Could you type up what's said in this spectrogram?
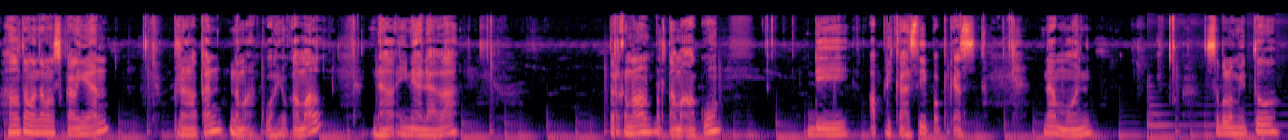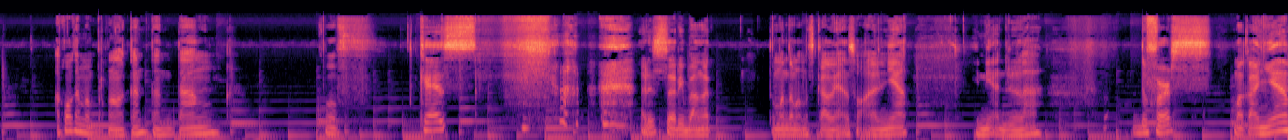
Halo teman-teman sekalian, perkenalkan nama aku Wahyu Kamal. Nah, ini adalah perkenalan pertama aku di aplikasi podcast. Namun, sebelum itu, aku akan memperkenalkan tentang podcast. Aduh, sorry banget teman-teman sekalian, soalnya ini adalah the first, makanya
